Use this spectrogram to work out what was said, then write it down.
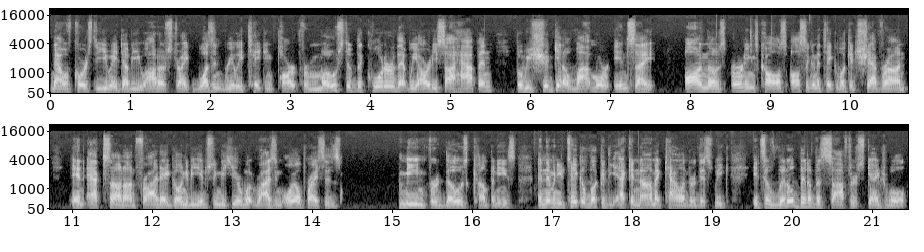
Now, of course, the UAW auto strike wasn't really taking part for most of the quarter that we already saw happen, but we should get a lot more insight on those earnings calls. Also, going to take a look at Chevron and Exxon on Friday. Going to be interesting to hear what rising oil prices mean for those companies. And then when you take a look at the economic calendar this week, it's a little bit of a softer schedule,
